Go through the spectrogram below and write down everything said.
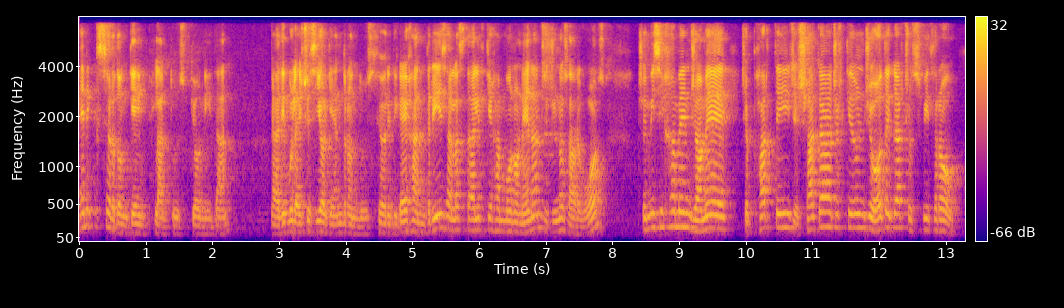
Δεν ε, ξέρω τον game plan τους ποιον ήταν. Δηλαδή που λέει εσύ ο κέντρο τους. Θεωρητικά είχαν τρεις, αλλά στα αλήθεια είχαν μόνο έναν και εκείνος αργός. Και εμείς είχαμε τζαμέ και Πάρτι και Σάκα και έρχεται και ο Ότεγκαρ και ο Σμιθ Ρο.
